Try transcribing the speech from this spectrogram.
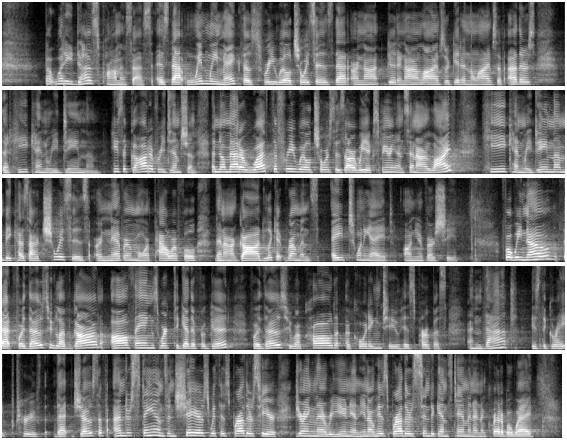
But what he does promise us is that when we make those free will choices that are not good in our lives or good in the lives of others, that he can redeem them. He's a God of redemption. And no matter what the free will choices are we experience in our life, he can redeem them because our choices are never more powerful than our God. Look at Romans 8:28 on your verse sheet. For we know that for those who love God, all things work together for good, for those who are called according to his purpose. And that is the great truth that Joseph understands and shares with his brothers here during their reunion. You know, his brothers sinned against him in an incredible way.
